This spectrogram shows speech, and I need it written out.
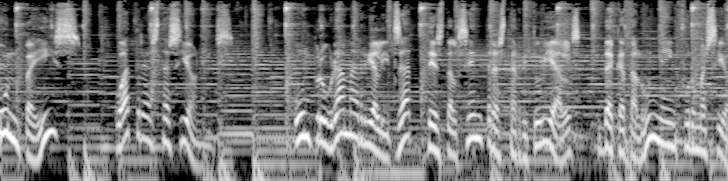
Un país, quatre estacions. Un programa realitzat des dels centres territorials de Catalunya Informació.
